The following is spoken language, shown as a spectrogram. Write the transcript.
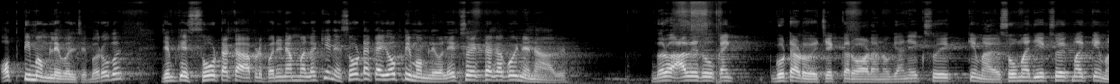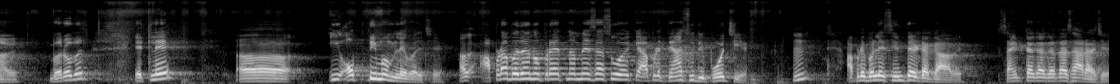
ઓપ્ટિમમ લેવલ છે, બરોબર? જેમ કે સો ટકા આપણે પરિણામમાં લખીએ ને, સો ટકા એ ઓપ્ટિમમ લેવલ એકસો એક ટકા કોઈને ના આવે. બરાબર આવે તો કંઈક ગોટાળો હોય ચેક કરવાવાળાનો કે આને એકસો એક કેમ આવે? સોમાંથી એકસો એક માર્ક કેમ આવે? બરોબર? એટલે એ ઓપ્ટિમમ લેવલ છે. હવે આપણા બધાનો પ્રયત્ન હંમેશા શું હોય કે આપણે ત્યાં સુધી પહોંચીએ. આપણે ભલે સિત્તેર ટકા આવે સાઠ ટકા કરતાં સારા છે.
